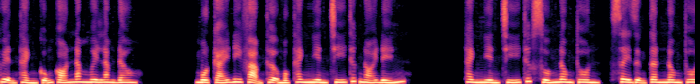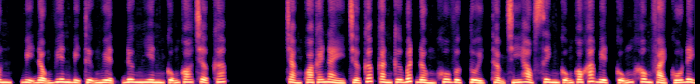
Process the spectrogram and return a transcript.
huyện thành cũng có 55 đâu. Một cái đi phạm thợ một thanh niên trí thức nói đến. Thanh niên trí thức xuống nông thôn, xây dựng tân nông thôn, bị động viên bị tự nguyện đương nhiên cũng có trợ cấp. Chẳng qua cái này trợ cấp căn cứ bất đồng khu vực tuổi, thậm chí học sinh cũng có khác biệt cũng không phải cố định.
